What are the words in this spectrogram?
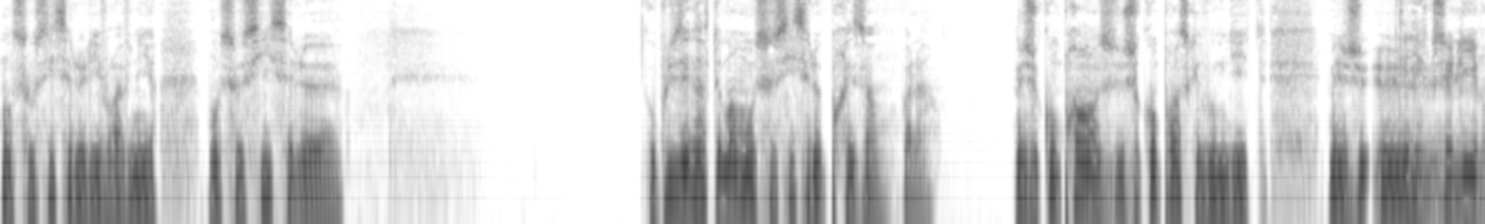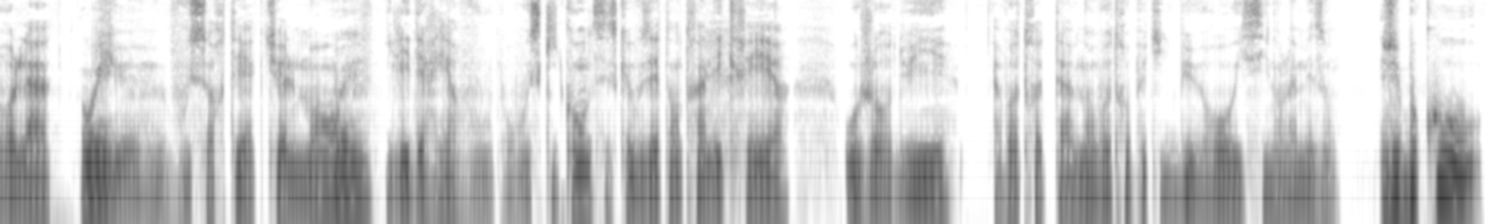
Mon souci, c'est le livre à venir. Mon souci, c'est le. Ou plus exactement, mon souci, c'est le présent. Voilà. Mais je comprends, mm. je comprends ce que vous me dites. Mais je. Euh, C'est-à-dire que ce livre-là que vous sortez actuellement, il est derrière vous. Pour vous, ce qui compte, c'est ce que vous êtes en train d'écrire aujourd'hui à votre table, dans votre petit bureau, ici dans la maison J'ai beaucoup,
